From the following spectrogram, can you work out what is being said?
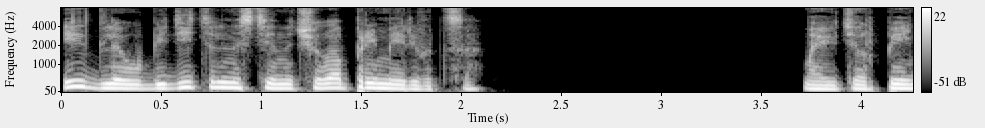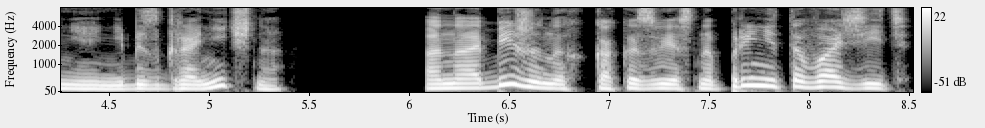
И для убедительности начала примериваться. Мое терпение не безгранично, а на обиженных, как известно, принято возить,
